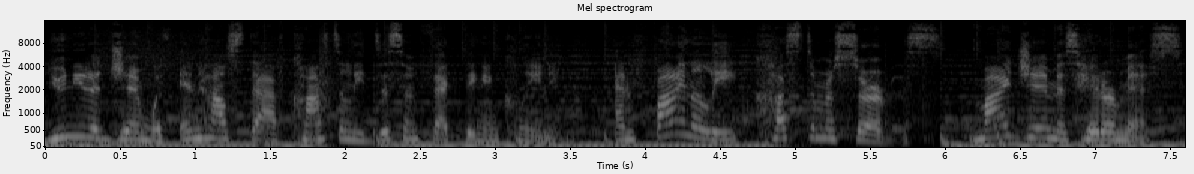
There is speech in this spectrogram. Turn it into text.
You need a gym with in house staff constantly disinfecting and cleaning. And finally, customer service. My gym is hit or miss.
